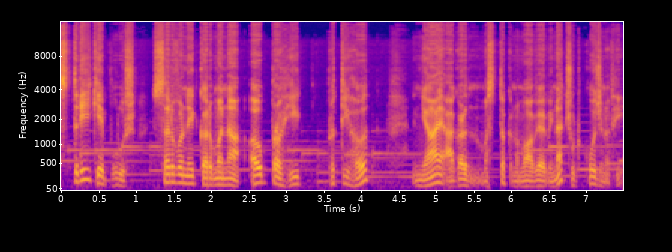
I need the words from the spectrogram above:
સ્ત્રી કે પુરુષ, સર્વને કર્મના અપ્રહિત પ્રતિહ ન્યાય આગળ મસ્તક નમાવ્યા વિના છૂટકો જ નથી.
